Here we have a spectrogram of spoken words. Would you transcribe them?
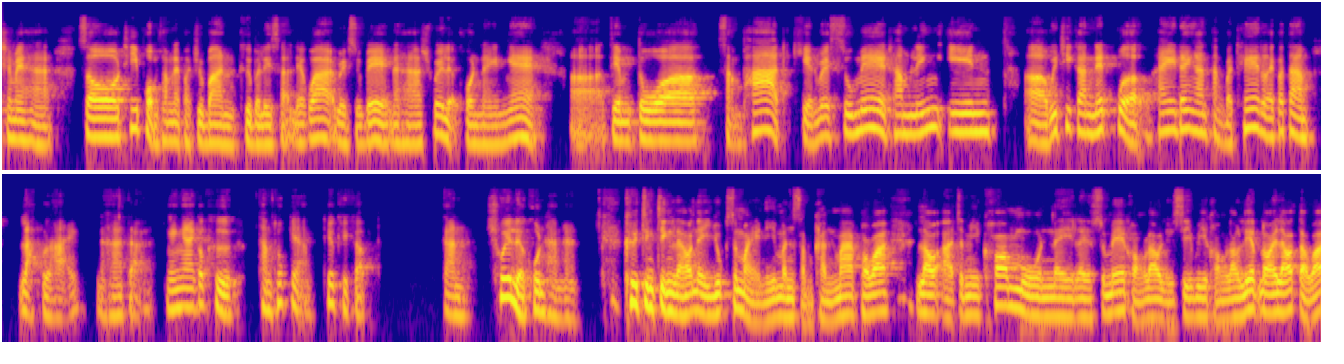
ใช่ไหมฮะ so ที่ผมทำในปัจจุบันคือบริษัทเรียกว่า resume นะฮะ ช่วยเหลือคนในแง่เตรียมตัวสัมภาษณ์ เขียน resume ทำ LinkedIn เอ่อวิธีการ network ให้ได้งานต่างประเทศอะไรก็ตามหลากหลายนะฮะ แต่ง่ายๆก็คือทำทุกอย่างที่เกี่ยวกับการช่วยเหลือคุณหางาน คือจริง ๆ แล้วในยุคสมัยนี้มันสำคัญมาก เพราะว่าเราอาจจะมีข้อมูลในเรซูเม่ของเราหรือ CV ของเราเรียบร้อยแล้ว แต่ว่า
